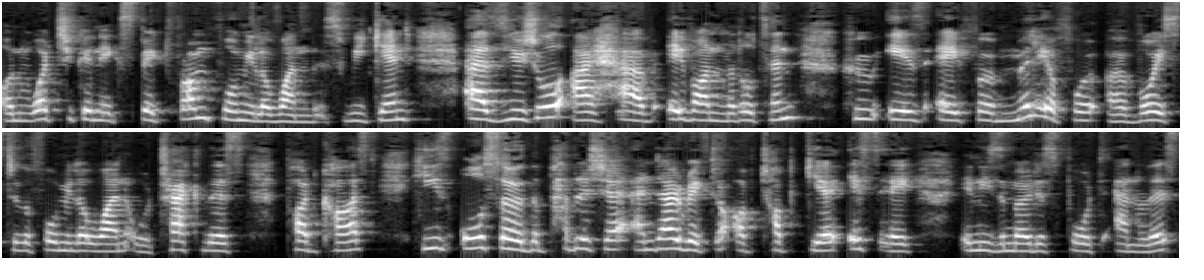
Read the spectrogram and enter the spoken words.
on what you can expect from Formula One this weekend. As usual, I have Avon Middleton, who is a familiar fo- uh, voice to the Formula One or Track This podcast. He's also the publisher and director of Top Gear SA and he's a motorsport analyst.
